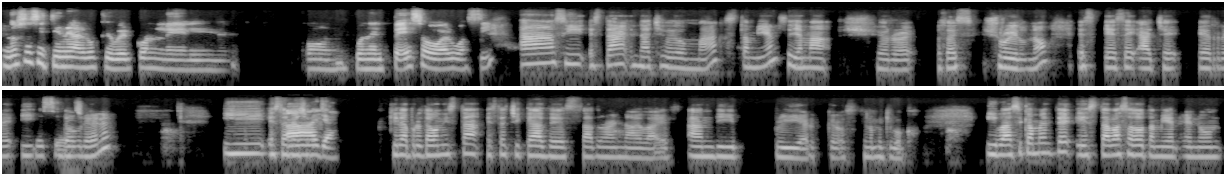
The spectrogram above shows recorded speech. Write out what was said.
No sé si tiene algo que ver con el, con, con el peso o algo así. Ah, sí, está en HBO Max también, se llama Shrill, o sea, es Shrill, ¿no? Es S-H-R-I-L. Y está en Ah, HBO, ya. que la protagonista, esta chica de Saturday Night Live, Andy Brier, creo, si no me equivoco. Y básicamente está basado también en un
